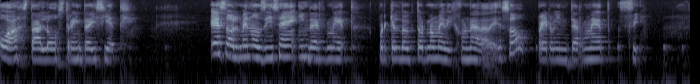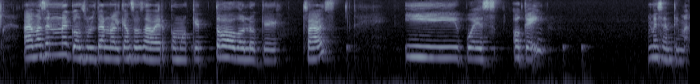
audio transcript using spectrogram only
o hasta los 37. Eso al menos dice internet, porque el doctor no me dijo nada de eso, pero internet sí. Además, en una consulta no alcanzas a ver como que todo lo que, ¿sabes? Y pues, ok, me sentí mal.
